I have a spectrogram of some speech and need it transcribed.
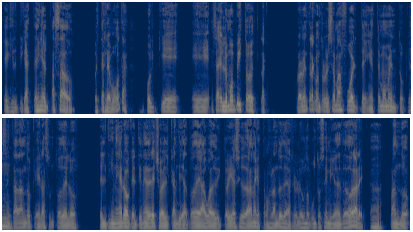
criticaste en el pasado, pues te rebota. Porque, eh, o sea, lo hemos visto, la, probablemente la controversia más fuerte en este momento que se está dando, que es el asunto de los del dinero que tiene derecho el candidato de agua de Victoria Ciudadana, que estamos hablando de alrededor de 1.6 millones de dólares, cuando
